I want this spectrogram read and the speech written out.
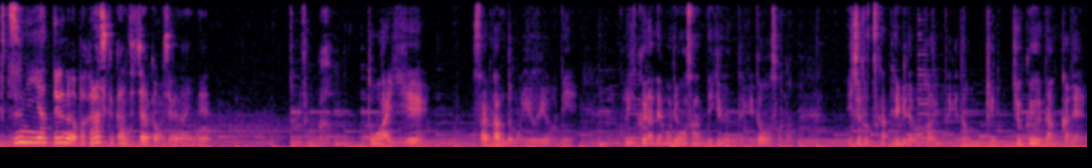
普通にやってるのがバカらしく感じちゃうかもしれないね。そっか。とはいえさ何度も言うようにいくらでも量産できるんだけどその一度使ってみれば分かるんだけど結局なんかね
